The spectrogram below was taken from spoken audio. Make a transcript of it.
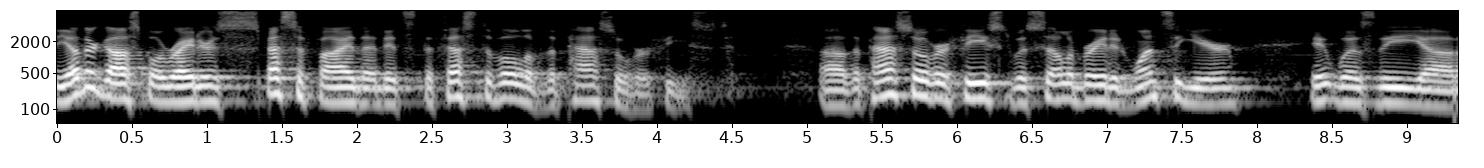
The other gospel writers specify that it's the festival of the Passover feast. Uh, the Passover feast was celebrated once a year. It was, the, uh,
